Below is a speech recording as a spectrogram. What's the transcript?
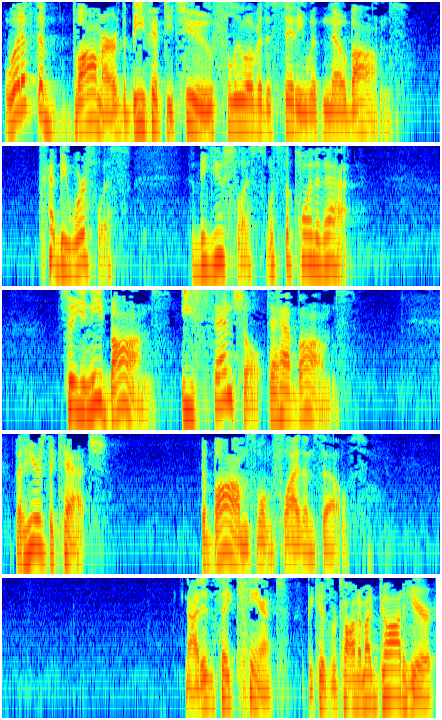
What if the bomber, the B-52, flew over the city with no bombs? That'd be worthless. It'd be useless. What's the point of that? So you need bombs. Essential to have bombs. But here's the catch. The bombs won't fly themselves. Now, I didn't say can't because we're talking about God here.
